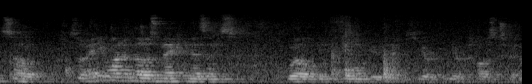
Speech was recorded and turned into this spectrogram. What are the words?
So, so any one those mechanisms will inform you that you're, you're close to an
